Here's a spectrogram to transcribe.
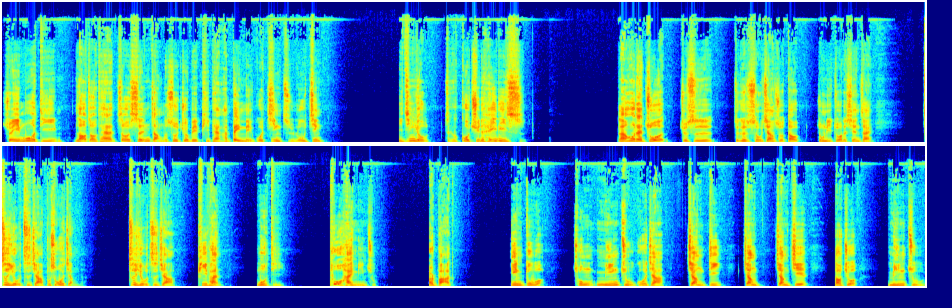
所以莫迪老早在他做省长的时候就被批判，还被美国禁止入境，已经有这个过去的黑历史，然后再做就是。这个首相说到总理做到现在，自由之家不是我讲的，自由之家批判莫迪迫害民主，而把印度啊从民主国家降低降降阶到就民主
